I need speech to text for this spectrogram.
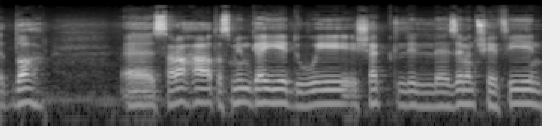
الظهر صراحة تصميم جيد وشكل زي ما أنتم شايفين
